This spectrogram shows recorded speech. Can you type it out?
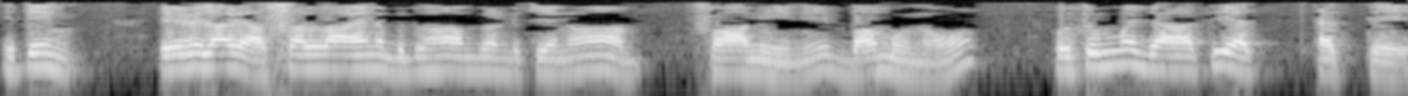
ඉතින් ඒ වෙලාවේ අසල්ලායන බුදුහාමුදුරන්ට කියනවා ස්වාමීනි බමුණෝ උතුම්ම ಜಾති ඇත්තේය.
